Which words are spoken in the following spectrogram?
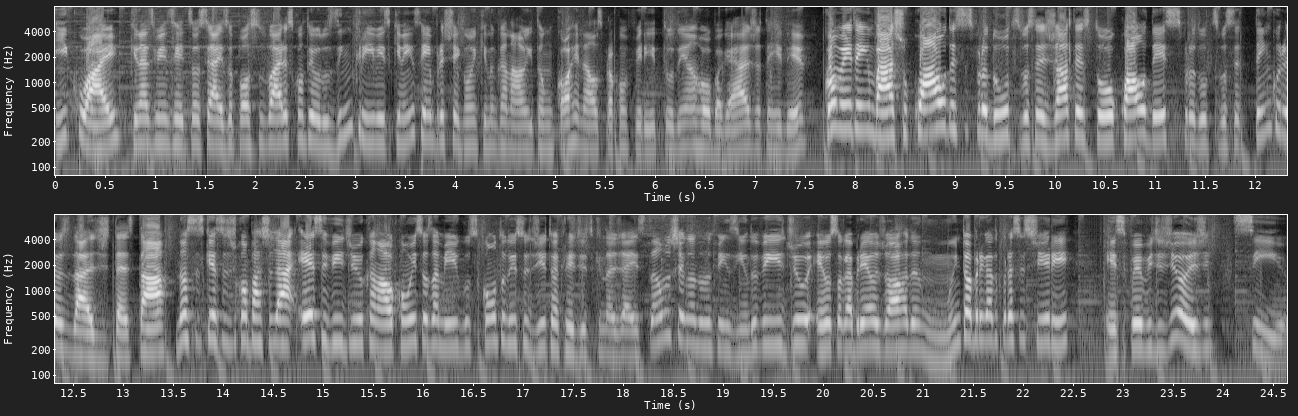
e Kwai, que nas minhas redes sociais eu posto vários conteúdos incríveis que nem sempre chegam aqui no canal, então corre nelas pra conferir tudo em arroba GajoTRD. Comenta aí embaixo qual desses produtos você já testou, qual desses produtos você tem curiosidade de testar. Não se esqueça de compartilhar esse vídeo e o canal com os seus amigos. Com tudo isso dito, acredito que nós já estamos chegando no finzinho do vídeo. Eu sou Gabriel Jordan, muito obrigado por assistir e esse foi o vídeo de hoje. See you!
